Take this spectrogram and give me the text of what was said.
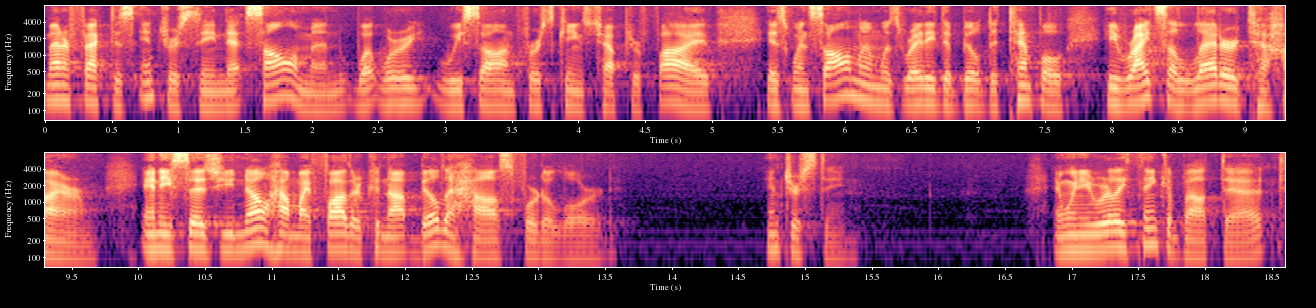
Matter of fact, it's interesting that Solomon, what we we saw in 1 Kings chapter 5, is when Solomon was ready to build the temple, he writes a letter to Hiram. And he says, You know how my father could not build a house for the Lord. Interesting. And when you really think about that,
